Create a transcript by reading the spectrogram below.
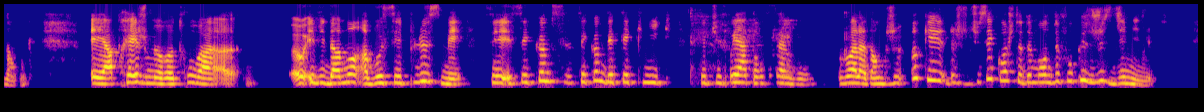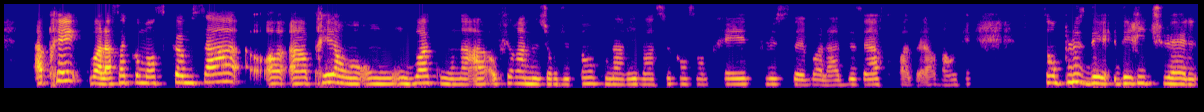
Donc, et après, je me retrouve euh, évidemment à bosser plus, mais c'est comme, des techniques que tu fais à ton cerveau. voilà, donc je, ok, tu sais quoi, je te demande de focus juste 10 minutes. Après, voilà, ça commence comme ça. Après, on, voit qu'on a, au fur et à mesure du temps, qu'on arrive à se concentrer plus, voilà, deux heures, trois heures. Donc, sans plus des, rituels.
